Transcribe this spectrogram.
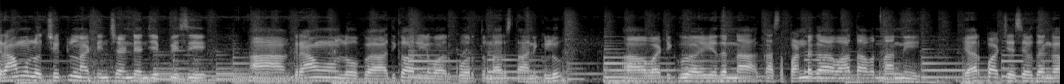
గ్రామంలో చెట్లు నాటించండి అని చెప్పేసి గ్రామంలో అధికారులను వారు కోరుతున్నారు స్థానికులు. వాటికి ఏదన్నా కాస్త పండగ వాతావరణాన్ని ఏర్పాటు చేసే విధంగా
